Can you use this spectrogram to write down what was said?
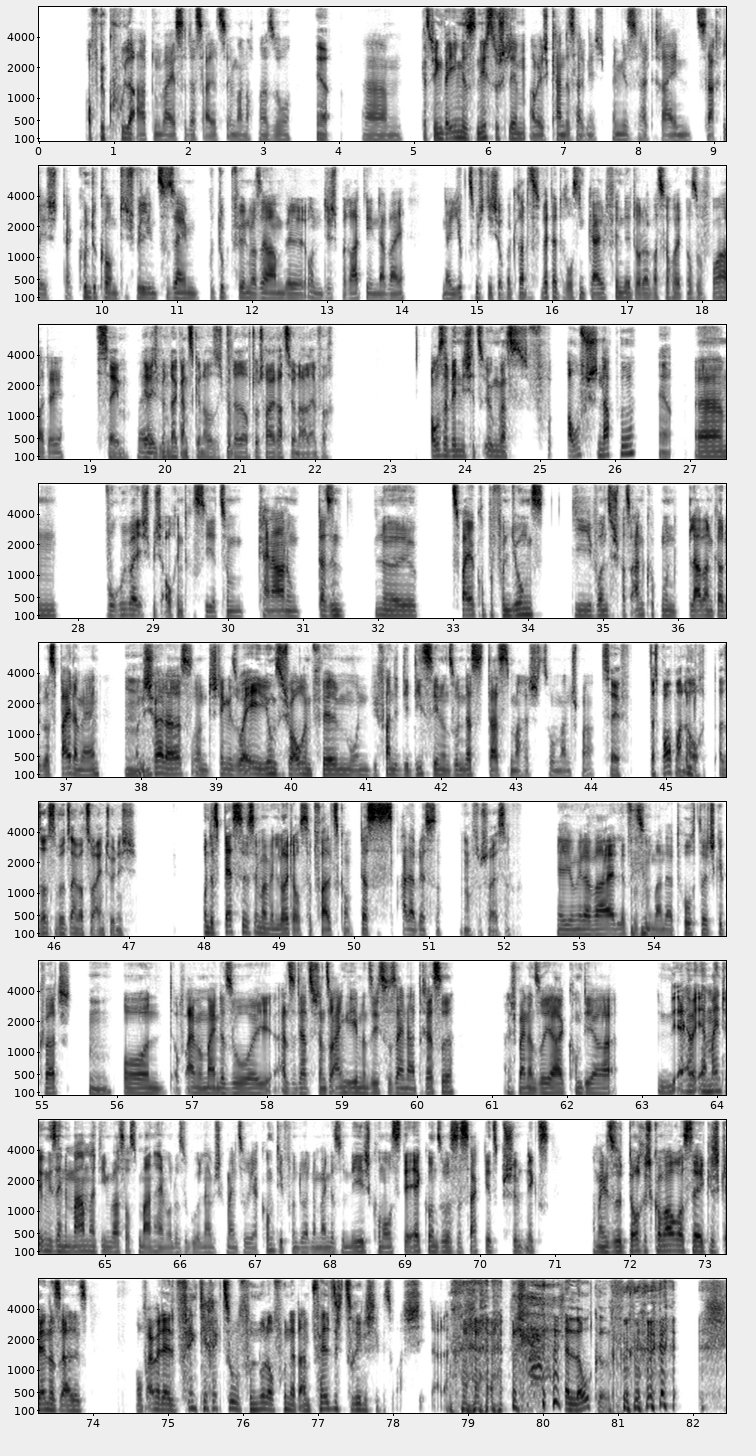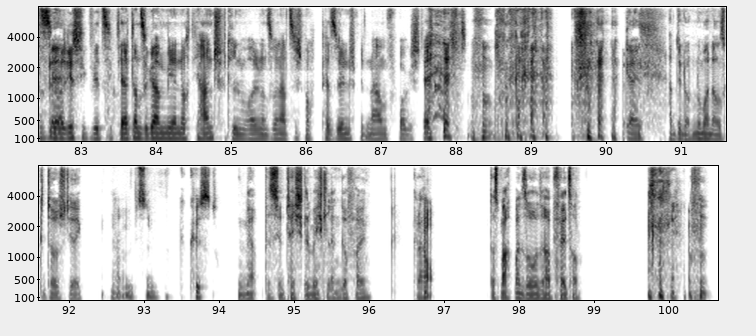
auf eine coole Art und Weise das als immer noch mal so. Ja. Ähm, deswegen bei ihm ist es nicht so schlimm, aber ich kann das halt nicht. Bei mir ist es halt rein sachlich. Der Kunde kommt, ich will ihm zu seinem Produkt führen, was er haben will und ich berate ihn dabei. Und da juckt's mich nicht, ob er gerade das Wetter draußen geil findet oder was er heute noch so vorhat, ey. same. weil ja, ich bin da ganz genauso. Ich bin da auch total rational einfach. Außer wenn ich jetzt irgendwas aufschnappe, Ja. ähm, worüber ich mich auch interessiere. Zum, keine Ahnung, da sind eine Zweiergruppe von Jungs, die wollen sich was angucken und labern gerade über Spider-Man. Mhm. Und ich höre das und ich denke mir so, ey Jungs, ich war auch im Film und wie fandet ihr die Szene und so. Und das, das mache ich so manchmal. Safe. Das braucht man Und- auch. Ansonsten wird es einfach zu eintönig. Und das Beste ist immer, wenn Leute aus der Pfalz kommen. Das ist das Allerbeste. Ach du Scheiße. Ja, Junge, da war letztens so ein Mann, der hat Hochdeutsch gequatscht. Mhm. Und auf einmal meinte er so, also der hat sich dann so eingegeben, dann sehe ich so seine Adresse. Und ich meine dann so, ja, kommt ihr. Er, er meinte irgendwie, seine Mom hat ihm was aus Mannheim oder so geholt. Dann habe ich gemeint, so, ja, kommt ihr von dort? Und dann meinte er so, nee, ich komme aus der Ecke und sowas, das sagt jetzt bestimmt nix. Dann meinte ich so, doch, ich komme auch aus der Ecke, ich kenne das alles. Auf einmal, der fängt direkt so von 0 auf 100 an, fällt sich zu reden. Ich denke so, oh shit, Alter. A local. Das Geil. war richtig witzig. Der hat dann sogar mir noch die Hand schütteln wollen und so und hat sich noch persönlich mit Namen vorgestellt. Geil. Habt ihr noch Nummern ausgetauscht direkt? Ja, ein bisschen geküsst. Ja, bisschen Techtelmechtel angefallen. Klar. Ja. Das macht man so, ab Pfälzern.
